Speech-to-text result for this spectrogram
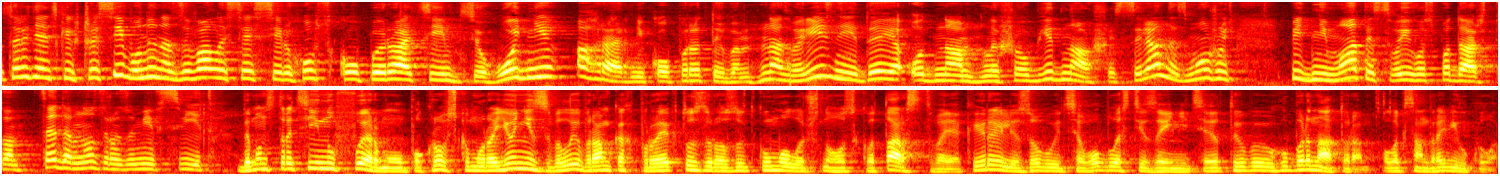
За радянських часів вони називалися сільгоспкооперації. Сьогодні аграрні кооперативи. Назви різні, ідея одна. Лише об'єднавшись, селяни зможуть піднімати свої господарства. Це давно зрозумів світ. Демонстраційну ферму у Покровському районі звели в рамках проєкту з розвитку молочного скотарства, який реалізовується в області за ініціативою губернатора Олександра Вілкула.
